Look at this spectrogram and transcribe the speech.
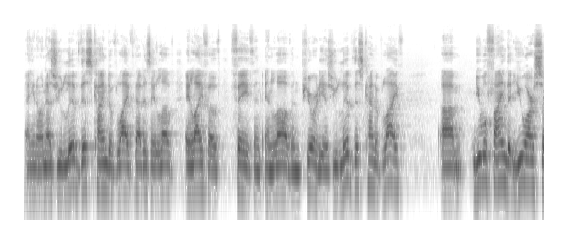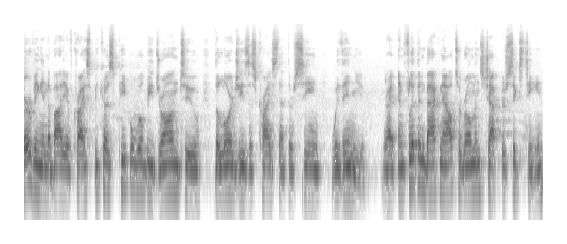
And, you know, and as you live this kind of life, that is a love, a life of faith and, and love and purity. As you live this kind of life, um, you will find that you are serving in the body of Christ because people will be drawn to the Lord Jesus Christ that they're seeing within you. Right? And flipping back now to Romans chapter 16,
